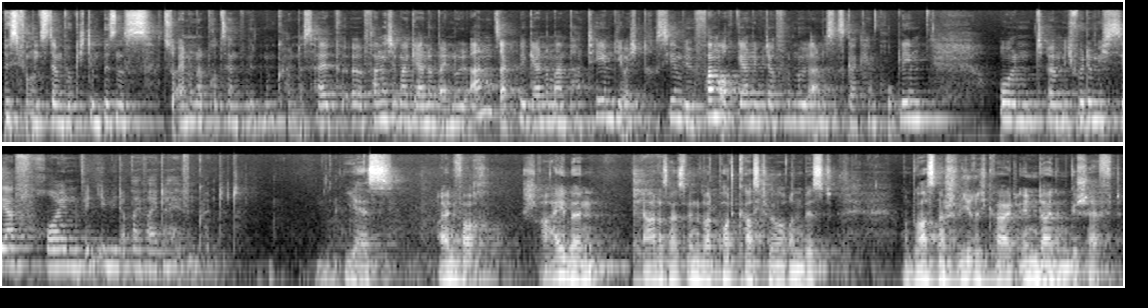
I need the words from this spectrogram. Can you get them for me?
bis wir uns dann wirklich dem Business zu 100 Prozent widmen können. Deshalb äh, fange ich immer gerne bei Null an. Sagt mir gerne mal ein paar Themen, die euch interessieren. Wir fangen auch gerne wieder von Null an, das ist gar kein Problem. Und ähm, ich würde mich sehr freuen, wenn ihr mir dabei weiterhelfen könntet. Yes, einfach schreiben. Ja, das heißt, wenn du gerade Podcast-Hörerin bist, und du hast eine Schwierigkeit in deinem Geschäft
